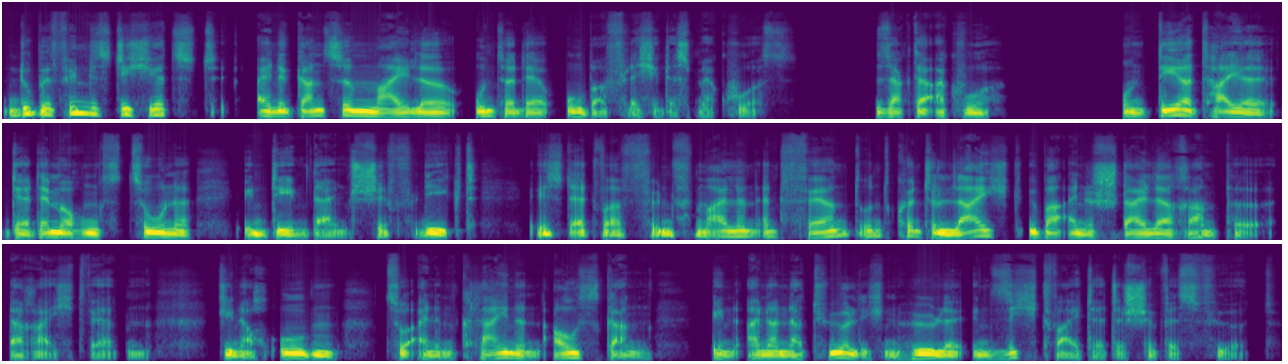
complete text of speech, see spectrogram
Du befindest dich jetzt eine ganze Meile unter der Oberfläche des Merkurs, sagte Akur. Und der Teil der Dämmerungszone, in dem dein Schiff liegt, ist etwa fünf Meilen entfernt und könnte leicht über eine steile Rampe erreicht werden, die nach oben zu einem kleinen Ausgang in einer natürlichen Höhle in Sichtweite des Schiffes führt.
